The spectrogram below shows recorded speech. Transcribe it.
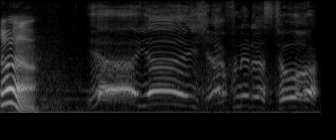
Ah, Ja, ja, ich öffne das Tor.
